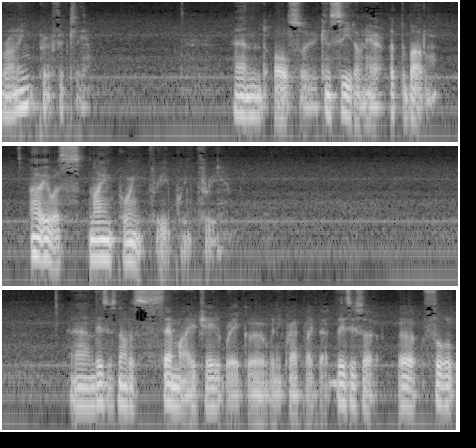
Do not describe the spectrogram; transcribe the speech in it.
Running perfectly. And also you can see down here at the bottom iOS 9.3.3. And this is not a semi jailbreak or any crap like that. This is a, a full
